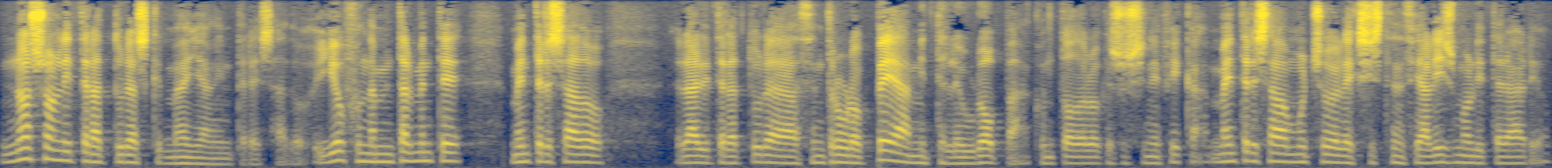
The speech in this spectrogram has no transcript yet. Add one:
no son literaturas que me hayan interesado. Yo fundamentalmente me ha interesado la literatura centroeuropea, Mitteleuropa, con todo lo que eso significa. Me ha interesado mucho el existencialismo literario,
